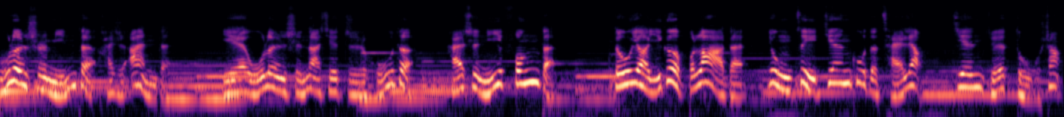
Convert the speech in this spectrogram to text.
无论是明的还是暗的，也无论是那些纸糊的还是泥封的，都要一个不落的用最坚固的材料坚决堵上。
